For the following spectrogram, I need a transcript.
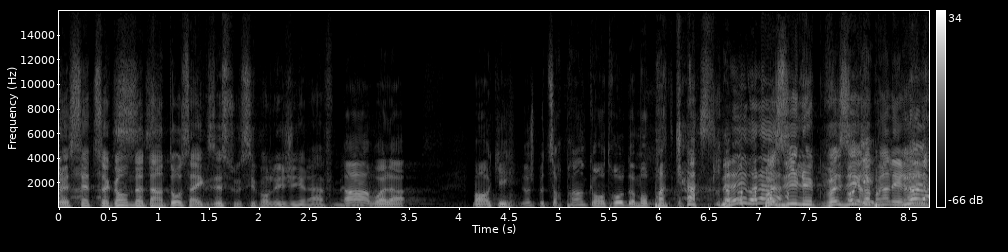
Le 7 secondes de tantôt, ça existe aussi pour les girafes. ah, voilà. Bon, OK. Là, je peux-tu reprendre contrôle de mon podcast? voilà. Vas-y, Luc, vas-y, reprends les Là, rênes. là,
